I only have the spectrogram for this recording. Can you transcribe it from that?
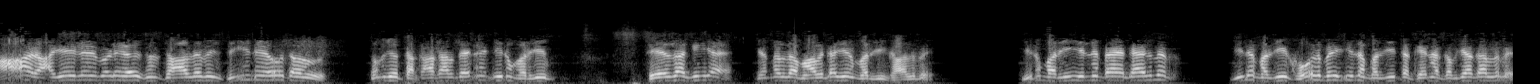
ਹਾਂ ਰਾਜੇ ਨੇ ਬੜੇ ਸੰਸਾਰ ਦੇ ਵਿੱਚ ਸੀ ਨੇ ਉਹ ਤਾਂ ਸਮਝੋ ਧੱਕਾ ਕਰਦੇ ਨੇ ਜਿਹਨੂੰ ਮਰਜ਼ੀ ਫੇਰ ਦਾ ਕੀ ਹੈ ਜੰਗਲ ਦਾ ਮਾਲਕ ਹੈ ਜਿਹਨੂੰ ਮਰਜ਼ੀ ਖਾ ਲਵੇ। ਜਿਹਨੂੰ ਮਰਜ਼ੀ ਜਿੰਨੇ ਪੈ ਕਹਿ ਦੇਵੇ, ਜਿਹਦੇ ਮਰਜ਼ੀ ਖੋਲ ਲਵੇ ਜਿਹਦਾ ਮਰਜ਼ੀ ਧੱਕੇ ਨਾਲ ਕਬਜ਼ਾ ਕਰ ਲਵੇ।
